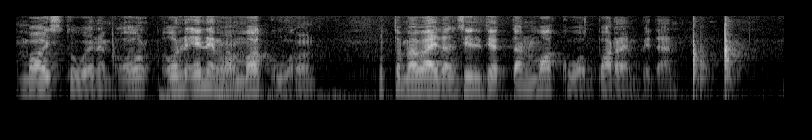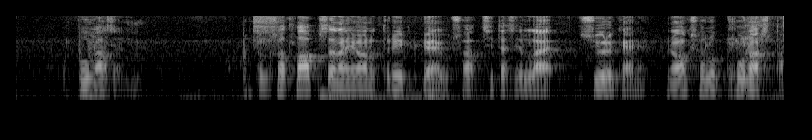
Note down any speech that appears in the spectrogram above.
Maistuu enemmän. On, on enemmän On, makua. on. Mutta mä väitän silti, että tämän maku on parempi tän punaisemman. Mutta kun sä oot lapsena juonut trippiä, kun sä oot sitä sillä sylkänyt, niin onko se ollut punasta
